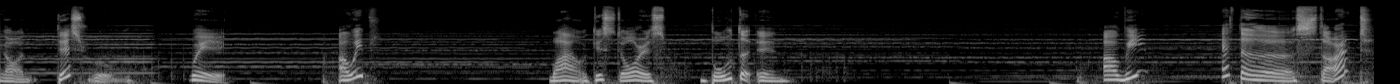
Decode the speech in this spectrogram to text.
Hang on, this room? Wait, are we... Wow, this door is bolted in. Are we at the start?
